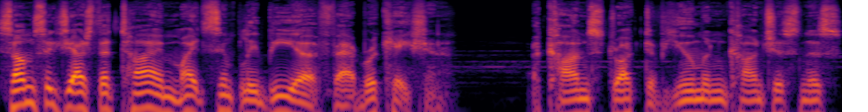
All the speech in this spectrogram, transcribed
some suggest that time might simply be a fabrication, a construct of human consciousness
